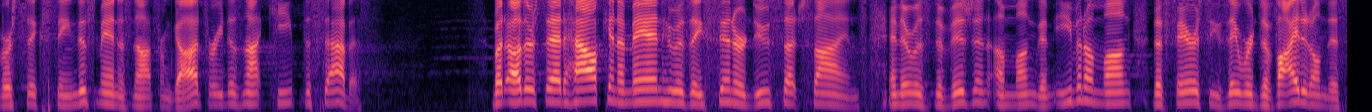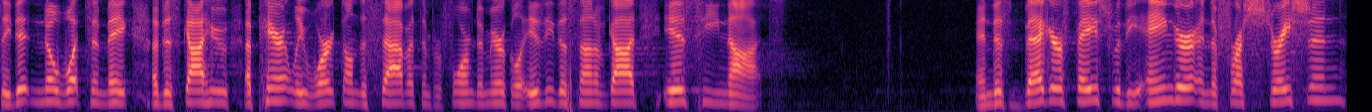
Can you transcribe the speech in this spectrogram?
Verse 16 This man is not from God, for he does not keep the Sabbath. But others said, How can a man who is a sinner do such signs? And there was division among them. Even among the Pharisees, they were divided on this. They didn't know what to make of this guy who apparently worked on the Sabbath and performed a miracle. Is he the Son of God? Is he not? And this beggar, faced with the anger and the frustration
